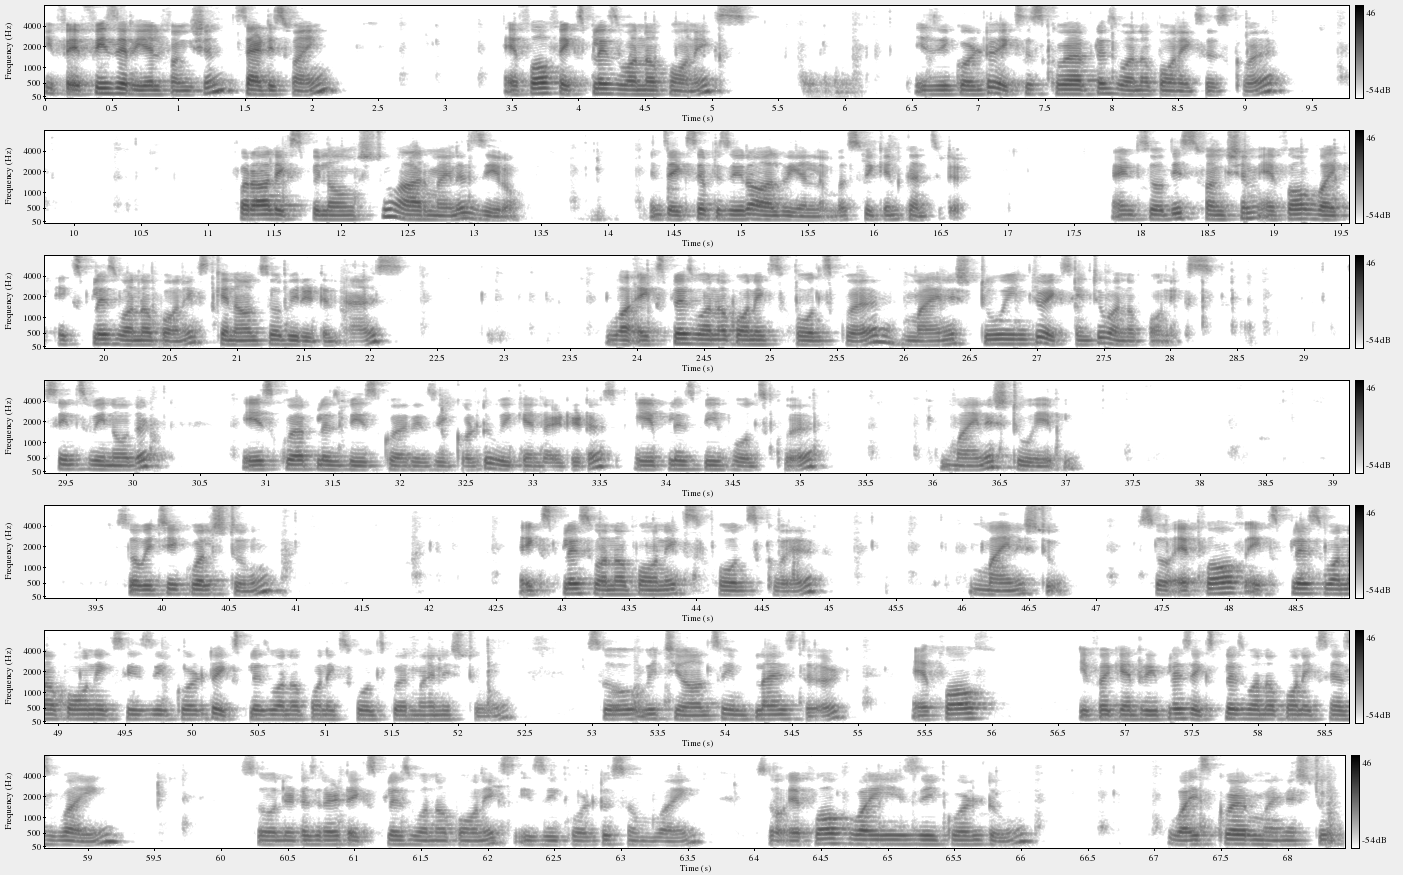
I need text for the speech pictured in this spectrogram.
if f is a real function satisfying f of x plus 1 upon x is equal to x square plus 1 upon x square for all x belongs to r minus 0 means except 0 all real numbers we can consider. And so this function f of y x plus 1 upon x can also be written as x plus 1 upon x whole square minus 2 into x into 1 upon x since we know that a square plus b square is equal to we can write it as a plus b whole square minus 2ab so which equals to x plus 1 upon x whole square minus 2 so f of x plus 1 upon x is equal to x plus 1 upon x whole square minus 2 so which also implies that f of if I can replace x plus 1 upon x as y so let us write x plus 1 upon x is equal to some y. So f of y is equal to y square minus 2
